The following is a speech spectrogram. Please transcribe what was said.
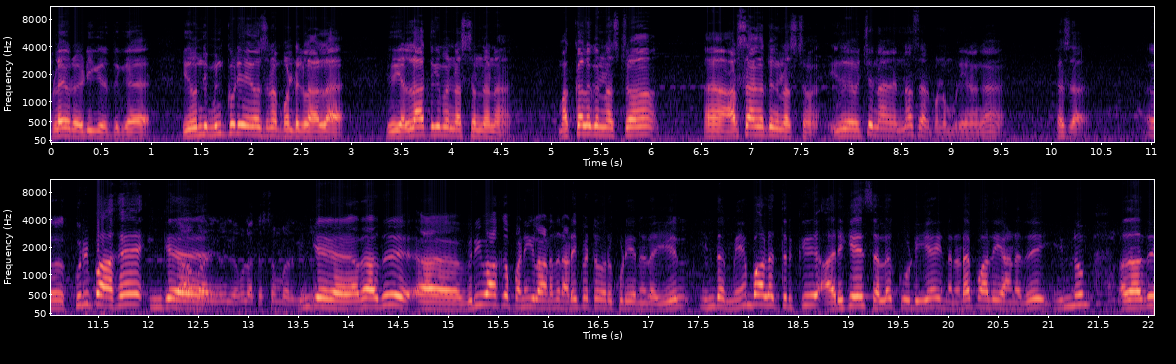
ஃப்ளேவர் இடிக்கிறதுக்கு. இது வந்து மின்கொடியை யோசனை பண்ணுறீங்களாம்ல இது எல்லாத்துக்குமே நஷ்டம் தானே? மக்களுக்கும் நஷ்டம் அரசாங்கத்துக்கும் நஷ்டம். இதை வச்சு நாங்கள் என்ன சார் பண்ண முடியும் நாங்கள் சார்? குறிப்பாக இங்க இங்கே அதாவது விரிவாக்க பணிகளானது நடைபெற்று வரக்கூடிய நிலையில் இந்த மேம்பாலத்திற்கு அருகே செல்லக்கூடிய இந்த நடைபாதையானது இன்னும் அதாவது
